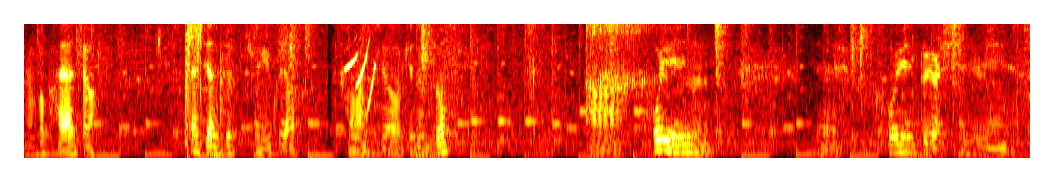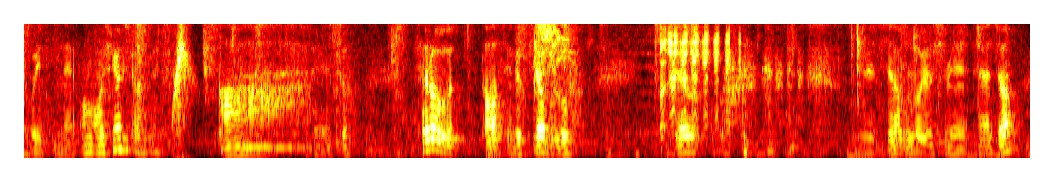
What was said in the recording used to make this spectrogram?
이런 거 봐야죠. 댄스 연습 중이고요. 어, 여기는 또 아, 호인. 예, 호인도 열심히 하고 있네. 어, 어 신경 쓰지 않네. 아, 예, 또 새로 나왔으니까 디아블로. 디아블로. 예, 디아블로 열심히 해야죠.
